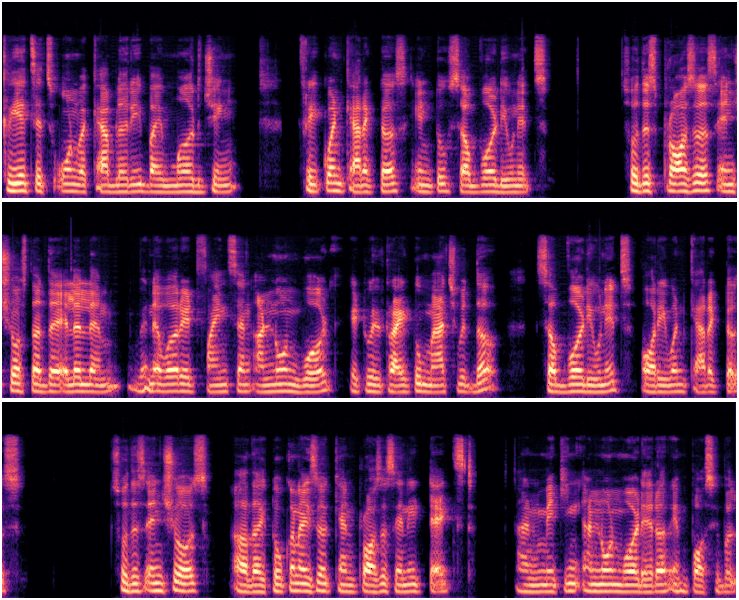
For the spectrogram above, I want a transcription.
creates its own vocabulary by merging frequent characters into subword units. So this process ensures that the LLM, whenever it finds an unknown word, it will try to match with the subword units or even characters. So this ensures uh, the tokenizer can process any text and making unknown word error impossible.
